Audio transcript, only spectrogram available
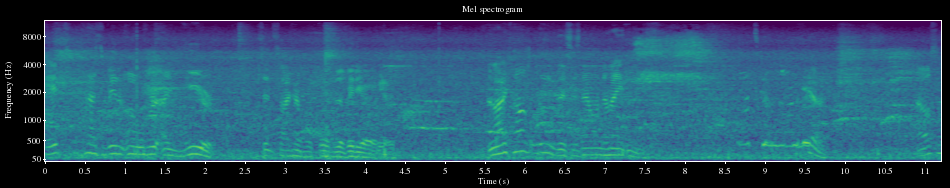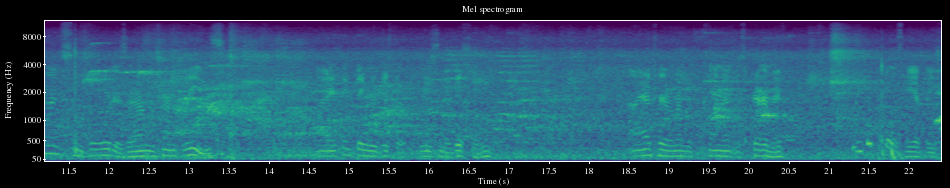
It has been over a year since I have recorded a video here. And I can't believe this is now under maintenance. What's going on here? I also noticed some borders around the trampolines. I think they were just a recent addition. I actually remember climbing up this pyramid. What footballs here, please.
